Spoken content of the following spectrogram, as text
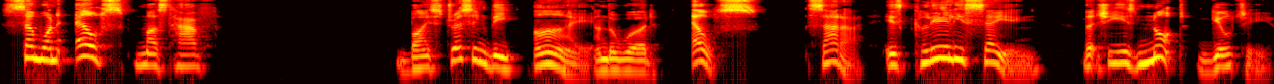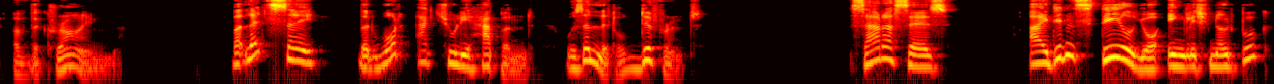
Someone else must have. By stressing the I and the word else, Sarah is clearly saying that she is not guilty of the crime. But let's say that what actually happened was a little different. Sarah says, I didn't steal your English notebook.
